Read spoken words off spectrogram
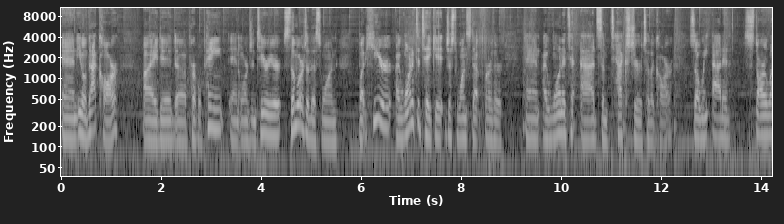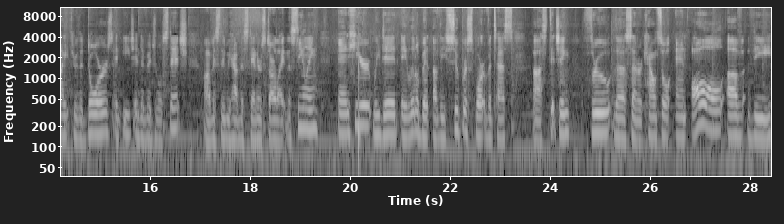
and you know, that car, I did uh, purple paint and orange interior, similar to this one, but here, I wanted to take it just one step further and I wanted to add some texture to the car. So we added starlight through the doors in each individual stitch. Obviously we have the standard starlight in the ceiling. And here we did a little bit of the Super Sport Vitesse uh, stitching through the center console and all of the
